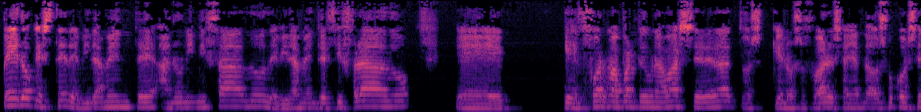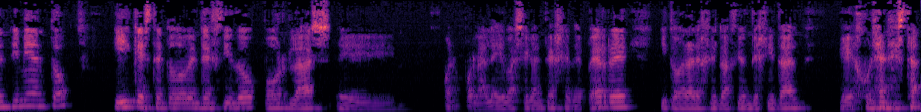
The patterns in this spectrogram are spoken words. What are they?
pero que esté debidamente anonimizado, debidamente cifrado, eh, que forma parte de una base de datos que los usuarios hayan dado su consentimiento y que esté todo bendecido por las eh, bueno por la ley básicamente GDPR y toda la legislación digital Julián está,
